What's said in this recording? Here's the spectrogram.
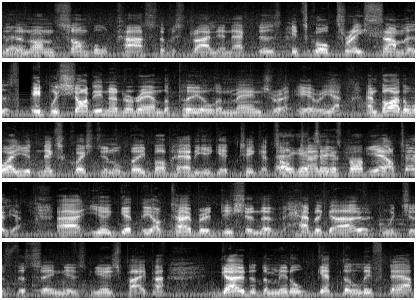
with an ensemble cast of Australian actors. It's called Three Summers. It was shot in and around the Peel and Mandurah area. And by the way, your next question will be, Bob, how do you get tickets? How do I'll you get tickets, Bob? Yeah, I'll tell you. Uh, you get the October edition of Have which is the seniors newspaper go to the middle, get the lift out.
